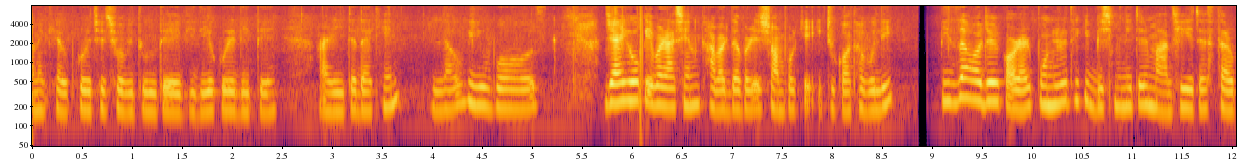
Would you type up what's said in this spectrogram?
অনেক হেল্প করেছে ছবি তুলতে ভিডিও করে দিতে। আর এইটা দেখেন লাভ ইউ বস যাই হোক, এবার আসেন খাবার দাবারের সম্পর্কে একটু কথা বলি। পিৎজা অর্ডার করার পনেরো থেকে বিশ মিনিটের মাঝে এটা সার্ভ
